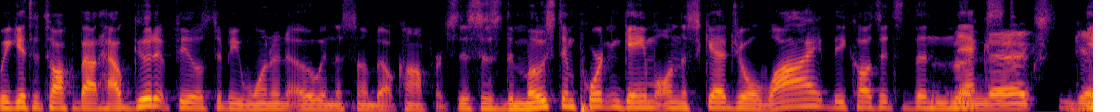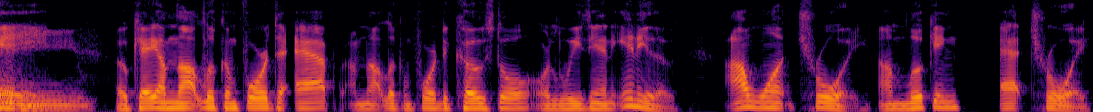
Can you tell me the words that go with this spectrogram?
we get to talk about how good it feels to be 1 and 0 in the Sun Belt Conference. This is the most important game on the schedule. Why? Because it's the, the next, next game. game. Okay, I'm not looking forward to App. I'm not looking forward to Coastal or Louisiana, any of those. I want Troy. I'm looking at Troy.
